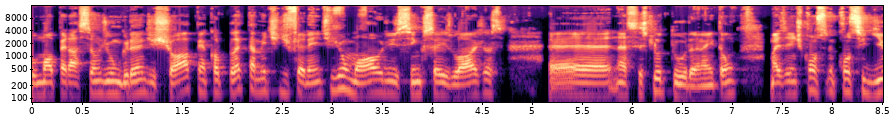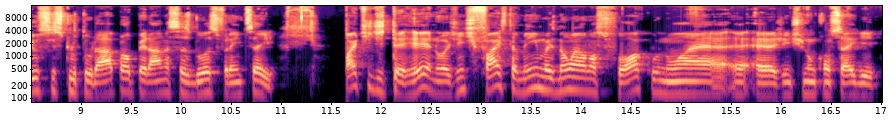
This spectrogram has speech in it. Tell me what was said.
uma operação de um grande shopping é completamente diferente de um mall de 5, 6 lojas é, nessa estrutura. Né? Então, mas a gente cons conseguiu se estruturar para operar nessas duas frentes aí. Parte de terreno a gente faz também, mas não é o nosso foco, não é, é, é a gente não consegue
